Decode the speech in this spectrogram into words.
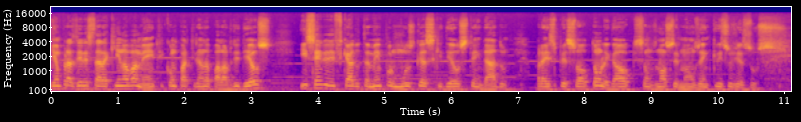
É um prazer estar aqui novamente compartilhando a palavra de Deus e sendo edificado também por músicas que Deus tem dado para esse pessoal tão legal que são os nossos irmãos em Cristo Jesus.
